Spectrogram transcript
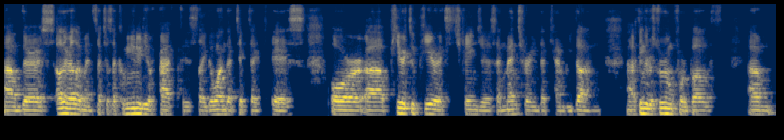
um, there's other elements such as a community of practice, like the one that TICTeC is, or uh, peer-to-peer exchanges and mentoring that can be done. I think there's room for both. Um,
